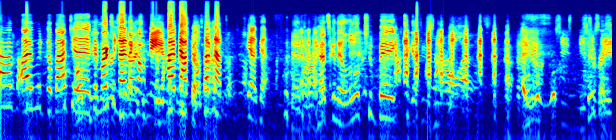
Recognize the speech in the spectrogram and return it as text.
Um, I would go back to Okay, the the merchandising merchandising company. team Hive is Naturals. Hive spectacular. Naturals. Yes, yes. Okay, but our head's gonna be a little too big to get through these narrow aisles. I think she needs a Seriously, raise.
